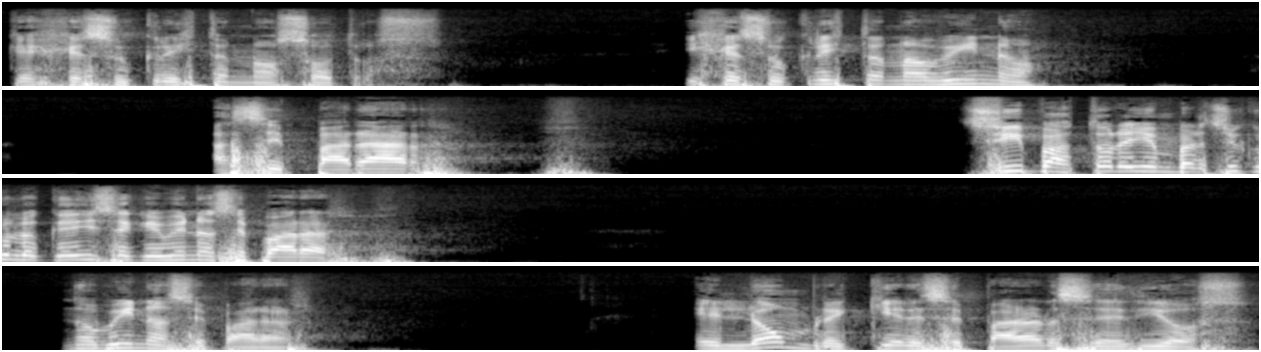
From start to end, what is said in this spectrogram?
que es Jesucristo en nosotros. Y Jesucristo no vino a separar. Sí, pastor, hay un versículo que dice que vino a separar. No vino a separar. El hombre quiere separarse de Dios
